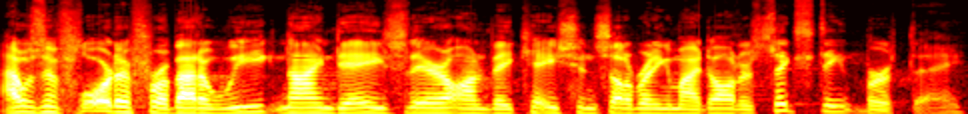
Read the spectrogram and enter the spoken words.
I was in Florida for about a week, nine days there on vacation, celebrating my daughter's 16th birthday.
